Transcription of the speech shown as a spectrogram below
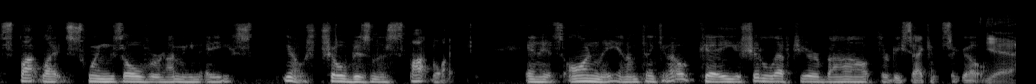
spotlight swings over. I mean, a, you know, show business spotlight and it's on me. And I'm thinking, okay, you should have left here about 30 seconds ago. Yeah.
